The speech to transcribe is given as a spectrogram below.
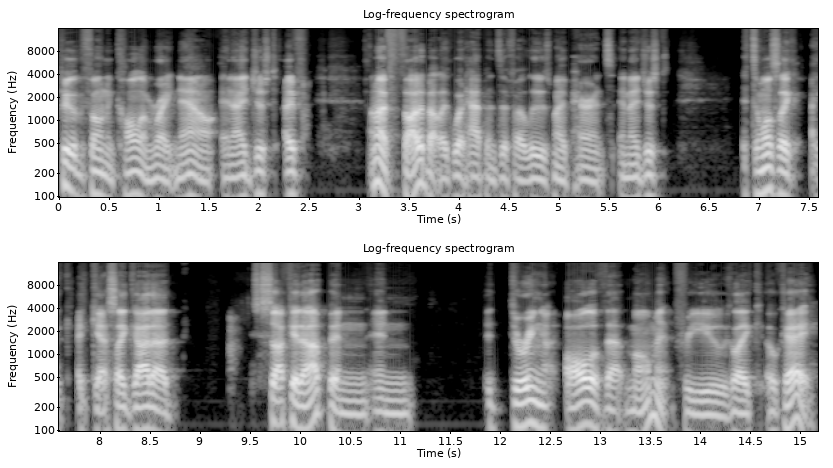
pick up the phone and call them right now. And I just I've I don't know, I've thought about like what happens if I lose my parents, and I just it's almost like I, I guess I gotta suck it up and and during all of that moment for you like okay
